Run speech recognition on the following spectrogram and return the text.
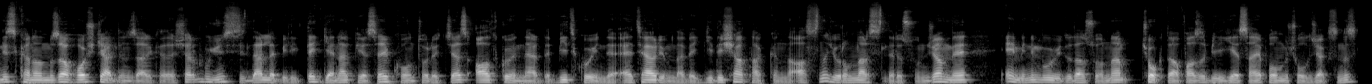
Hepiniz kanalımıza hoş geldiniz arkadaşlar. Bugün sizlerle birlikte genel piyasayı kontrol edeceğiz. Altcoin'lerde, Bitcoin'de, Ethereum'da ve gidişat hakkında aslında yorumlar sizlere sunacağım ve eminim bu videodan sonra çok daha fazla bilgiye sahip olmuş olacaksınız.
